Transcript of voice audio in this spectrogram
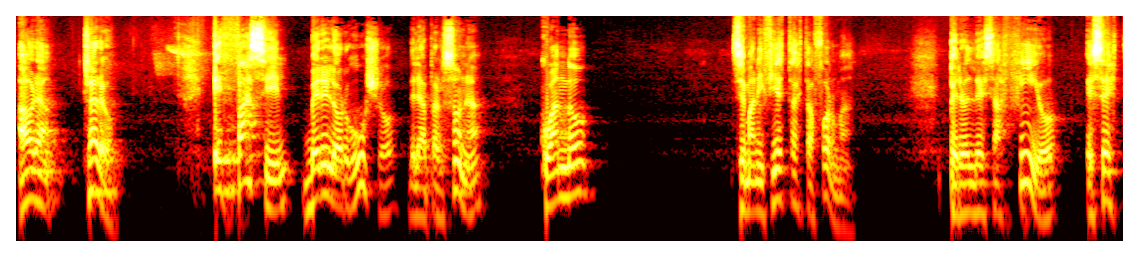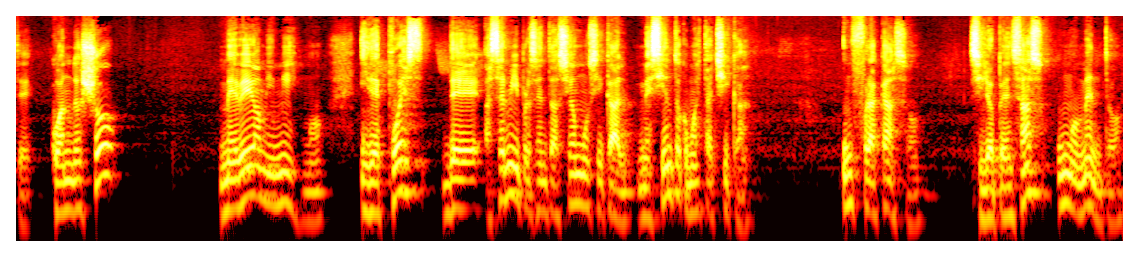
Ahora, claro, es fácil ver el orgullo de la persona cuando se manifiesta de esta forma. Pero el desafío es este. Cuando yo me veo a mí mismo y después de hacer mi presentación musical me siento como esta chica, un fracaso, si lo pensás un momento,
